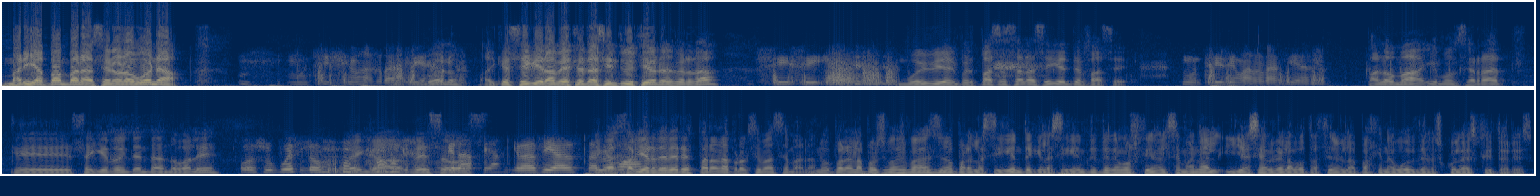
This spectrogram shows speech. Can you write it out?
María Pámpanas, enhorabuena. Muchísimas gracias. Bueno, hay que seguir a veces las intuiciones, ¿verdad? Sí, sí. Muy bien, pues pasas a la siguiente fase. Muchísimas gracias. Paloma y Montserrat, que seguirlo intentando, ¿vale? Por supuesto. Venga, besos. Gracias. Gracias. Hasta Venga, luego. Javier, deberes para la próxima semana. No para la próxima semana, sino para la siguiente, que la siguiente tenemos final semanal y ya se abre la votación en la página web de la Escuela de Escritores.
